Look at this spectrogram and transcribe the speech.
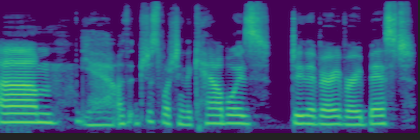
Um, yeah, just watching the Cowboys do their very, very best.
